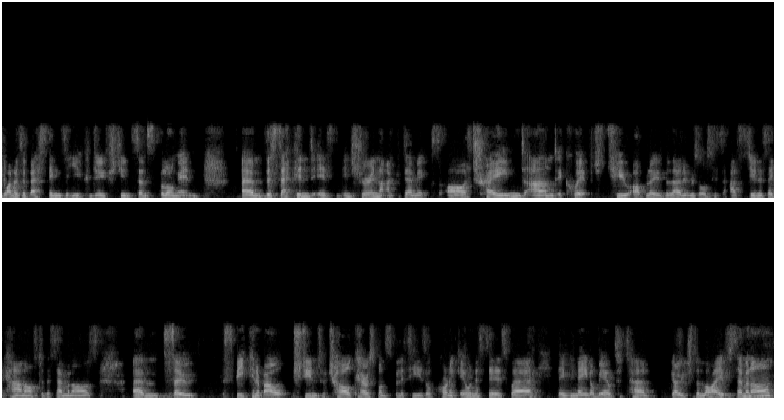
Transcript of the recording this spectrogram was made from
one of the best things that you can do for students' sense of belonging. Um, the second is ensuring that academics are trained and equipped to upload the learning resources as soon as they can after the seminars. Um, so speaking about students with childcare responsibilities or chronic illnesses where they may not be able to turn go to the live seminar,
